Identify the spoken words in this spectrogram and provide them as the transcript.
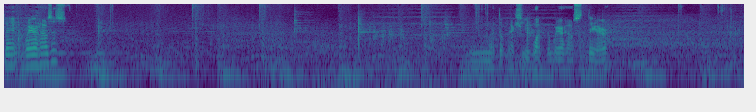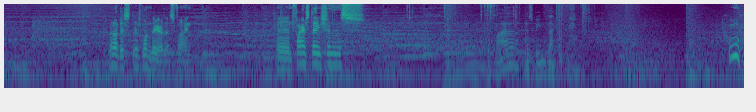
Okay, warehouses. Mm, I don't actually want a warehouse there. Ah, there's there's one there. That's fine. And fire stations. The fire has been vanquished. Whew.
